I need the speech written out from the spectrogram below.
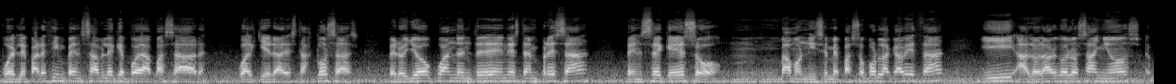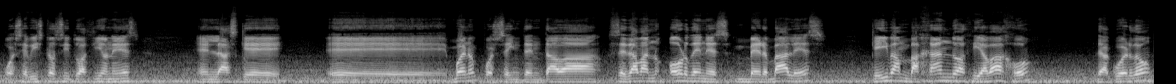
pues le parece impensable que pueda pasar cualquiera de estas cosas. Pero yo cuando entré en esta empresa pensé que eso, mm, vamos, ni se me pasó por la cabeza y a lo largo de los años pues he visto situaciones en las que, eh, bueno, pues se intentaba, se daban órdenes verbales que iban bajando hacia abajo, ¿de acuerdo?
